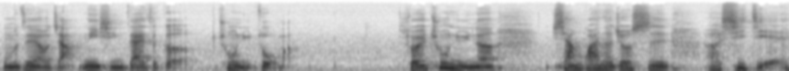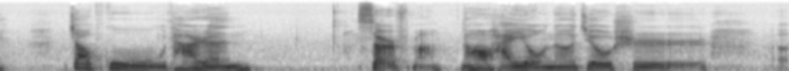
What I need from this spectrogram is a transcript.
我们之前有讲逆行在这个处女座嘛，所以处女呢相关的就是呃细节照顾他人 serve 嘛，然后还有呢就是呃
